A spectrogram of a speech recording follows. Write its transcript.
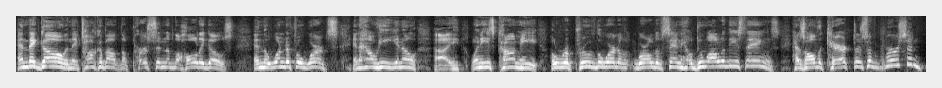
and they go and they talk about the person of the Holy Ghost and the wonderful works and how he you know uh, when he's come he will reprove the of, world of sin. He'll do all of these things. Has all the characters of a person.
